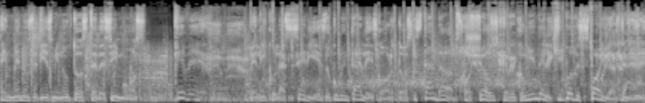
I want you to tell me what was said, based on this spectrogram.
En menos de 10 minutos te decimos qué ver. Películas, series, documentales, cortos, stand-ups o shows que recomienda el equipo de Spoiler Time.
